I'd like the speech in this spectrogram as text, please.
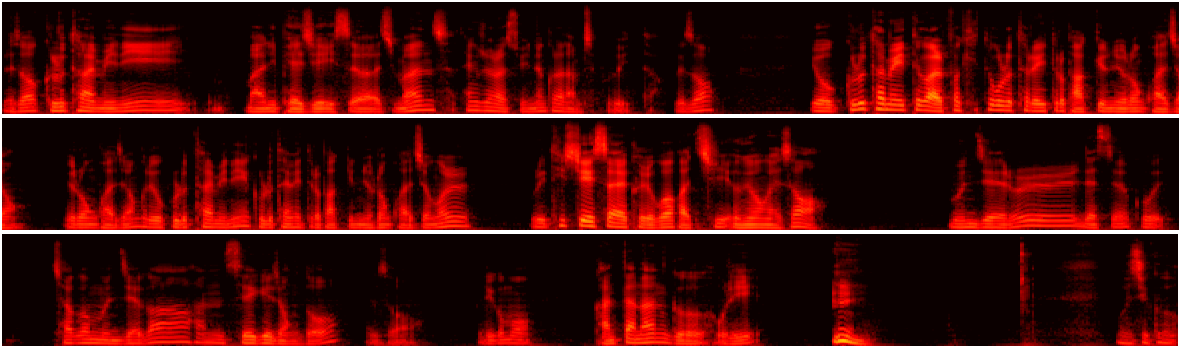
그래서 글루타민이 많이 배지에 있어야지만 생존할 수 있는 그런 암세포도 있다. 그래서 요 glutamate가 alpha ketoglutarate로 바뀌는 이런 과정, 이런 과정 그리고 글루타민이 글루타메이트로 바뀌는 이런 과정을 우리 TCA 사이클과 같이 응용해서 문제를 냈어요. 그 작은 문제가 한 세 개 정도. 그래서 그리고 뭐 간단한 그 우리 뭐지 그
